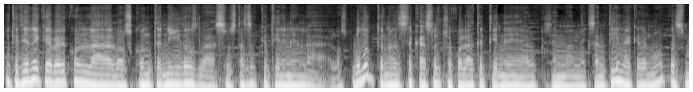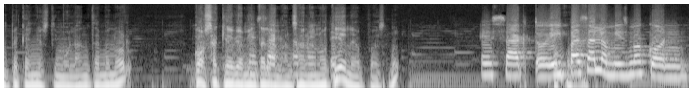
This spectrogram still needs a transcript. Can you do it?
Y que tiene que ver con los contenidos, las sustancias que tienen en los productos. En este caso el chocolate tiene algo que se llama mexantina, que es un pequeño estimulante menor, cosa que obviamente la manzana no tiene, pues, ¿no? Exacto, y pasa lo mismo con,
